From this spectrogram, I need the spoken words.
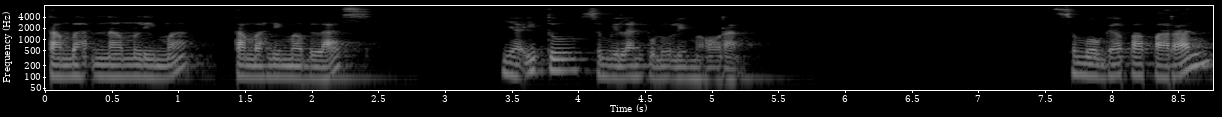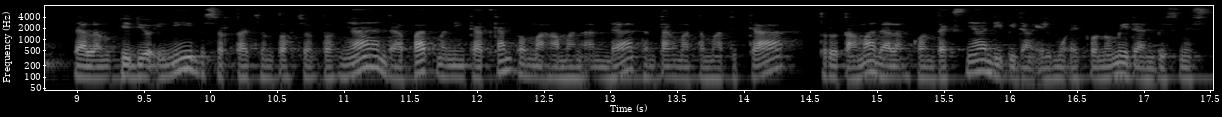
tambah 65 tambah 15 yaitu 95 orang. Semoga paparan dalam video ini beserta contoh-contohnya dapat meningkatkan pemahaman Anda tentang matematika, terutama dalam konteksnya di bidang ilmu ekonomi dan bisnis.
